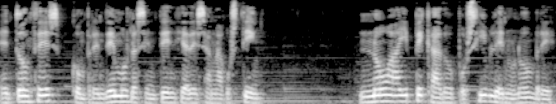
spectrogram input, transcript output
Entonces comprendemos la sentencia de San Agustín. No hay pecado posible en un hombre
